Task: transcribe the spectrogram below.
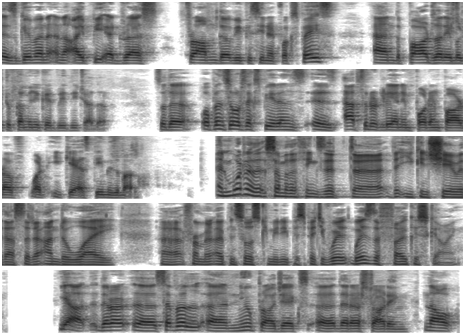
is given an IP address from the VPC network space, and the pods are able to communicate with each other. So the open source experience is absolutely an important part of what EKS team is about. And what are some of the things that uh, that you can share with us that are underway uh, from an open source community perspective? Where, where's the focus going? Yeah, there are uh, several uh, new projects uh, that are starting. Now,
